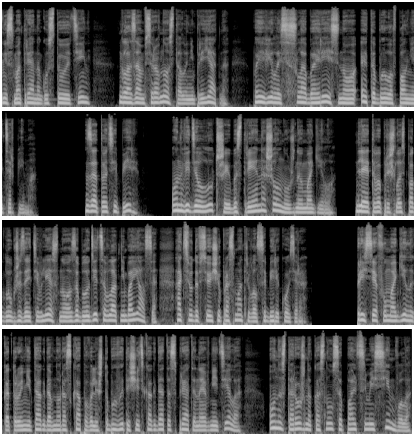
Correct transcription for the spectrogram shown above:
Несмотря на густую тень, глазам все равно стало неприятно — Появилась слабая резь, но это было вполне терпимо. Зато теперь он видел лучше и быстрее нашел нужную могилу. Для этого пришлось поглубже зайти в лес, но заблудиться Влад не боялся, отсюда все еще просматривался берег озера. Присев у могилы, которую не так давно раскапывали, чтобы вытащить когда-то спрятанное в ней тело, он осторожно коснулся пальцами символа,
